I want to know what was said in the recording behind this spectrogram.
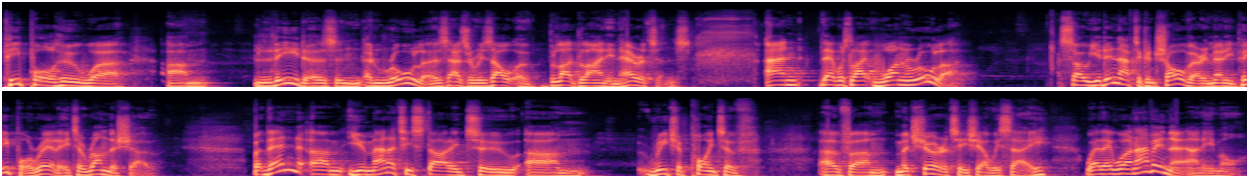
people who were um, leaders and, and, rulers as a result of bloodline inheritance. And there was like one ruler. So you didn't have to control very many people, really, to run the show. But then um, humanity started to um, reach a point of, of um, maturity, shall we say, where they weren't having that anymore.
